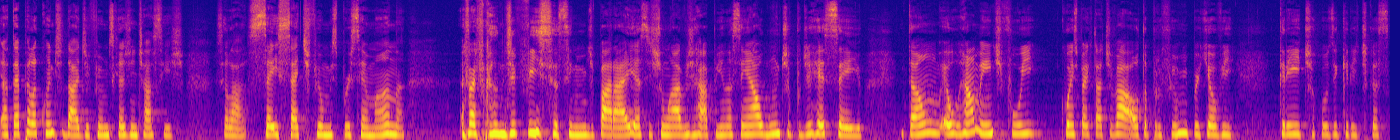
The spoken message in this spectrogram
Até pela quantidade de filmes que a gente assiste. Sei lá, seis, sete filmes por semana. Vai ficando difícil, assim, de parar e assistir um Aves de Rapina sem algum tipo de receio. Então, eu realmente fui com expectativa alta pro filme, porque eu vi críticos e críticas,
